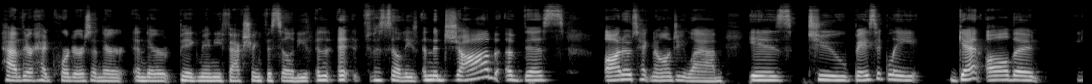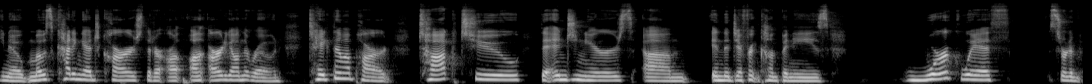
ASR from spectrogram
have their headquarters and their and their big manufacturing facilities and, facilities. And the job of this auto technology lab is to basically get all the you know most cutting edge cars that are already on the road take them apart talk to the engineers um, in the different companies work with sort of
